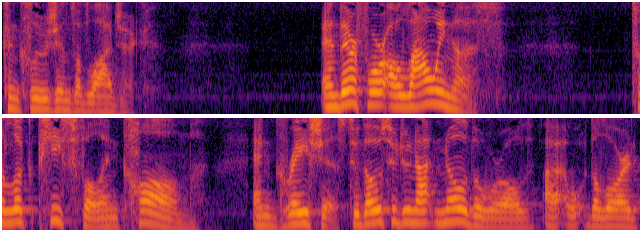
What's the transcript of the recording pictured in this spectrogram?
conclusions of logic. And therefore, allowing us to look peaceful and calm and gracious to those who do not know the world, uh, the Lord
